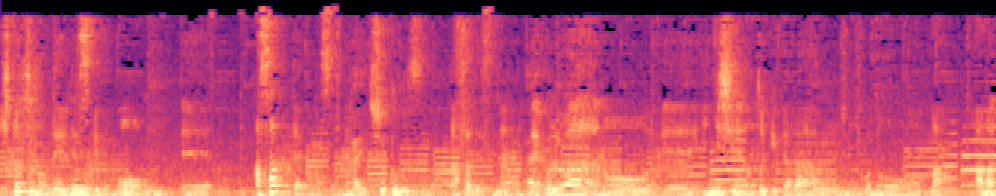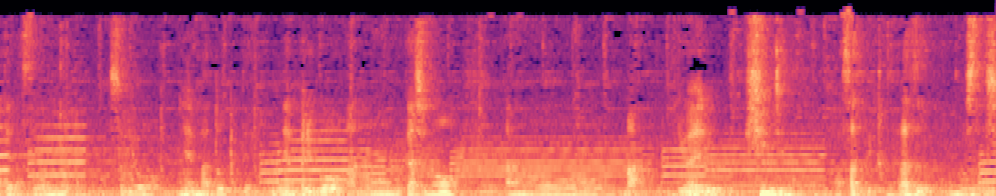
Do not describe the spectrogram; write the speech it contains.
一つの例ですけども、うん、えー朝ってありますよね、はい、植物の。朝ですね、はい、でこれはあの、えー、古の時から、うん、この、まあ、天照大神のそれをね、まとって、うん、やっぱりこうあの昔のあの、まあ、いわゆる神事なんかあさって必ずありましたし、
